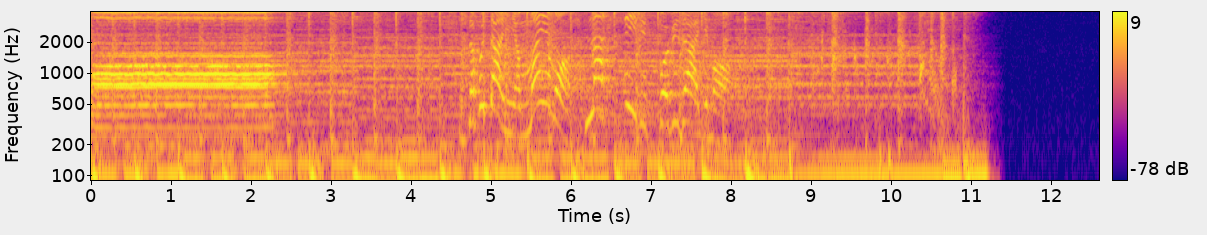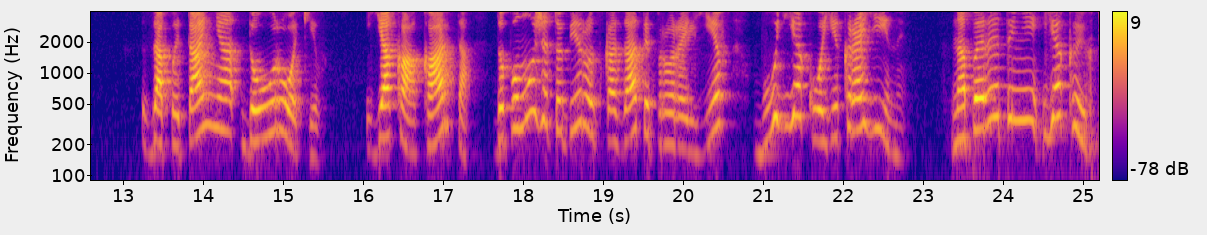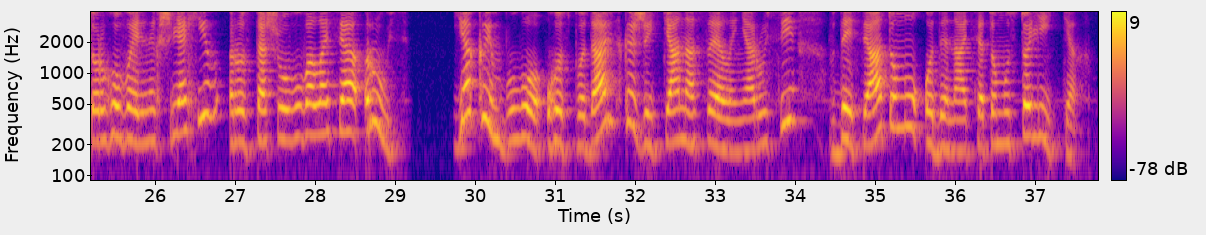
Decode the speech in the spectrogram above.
Запитання маємо, на всі відповідаємо. Запитання до уроків. Яка карта допоможе тобі розказати про рельєф будь-якої країни? На перетині яких торговельних шляхів розташовувалася Русь? Яким було господарське життя населення Русі в 10-11 століттях?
